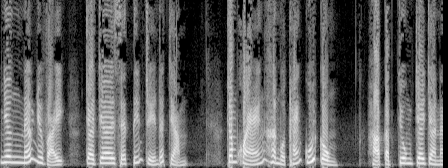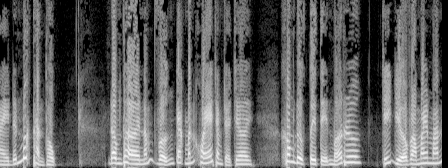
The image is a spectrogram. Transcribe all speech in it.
Nhưng nếu như vậy, trò chơi sẽ tiến triển rất chậm. Trong khoảng hơn một tháng cuối cùng họ tập trung chơi trò này đến mức thành thục. Đồng thời nắm vững các mánh khóe trong trò chơi. Không được tùy tiện mở rương, chỉ dựa vào may mắn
